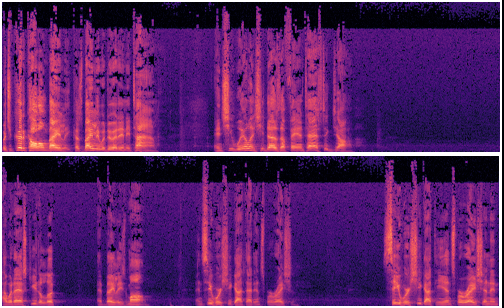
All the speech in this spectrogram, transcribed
but you could call on Bailey because Bailey would do it any time. And she will, and she does a fantastic job. I would ask you to look at Bailey's mom and see where she got that inspiration see where she got the inspiration and,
